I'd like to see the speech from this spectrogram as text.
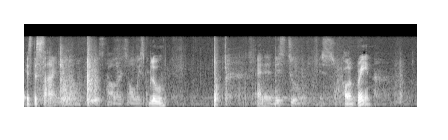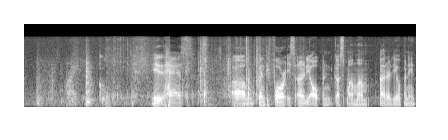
It's the sign, you know. This color is always blue. And then these two is color green. Alright, cool. It has um, 24 is already open because my mom already opened it.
